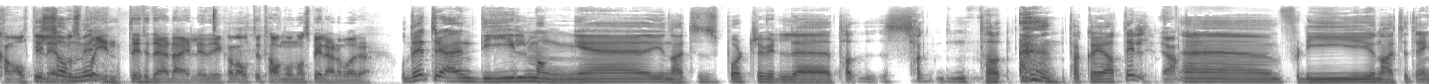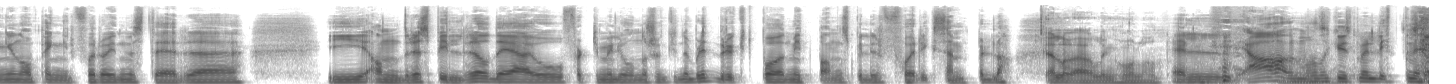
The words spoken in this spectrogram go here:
Kan alltid lene oss på Inter, det er deilig. De kan alltid ta noen av spillerne våre. Og det tror jeg er en deal mange United-supportere ville ta, ta, takka ja til. Ja. Eh, fordi United trenger nå penger for å investere i andre spillere, og det er jo 40 millioner som kunne blitt brukt på en midtbanespiller, for eksempel. Da. Eller Erling Haaland. Eller, ja, du må nok ut med litt mer.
